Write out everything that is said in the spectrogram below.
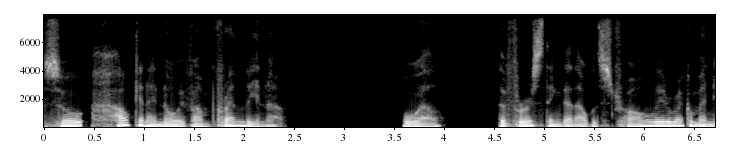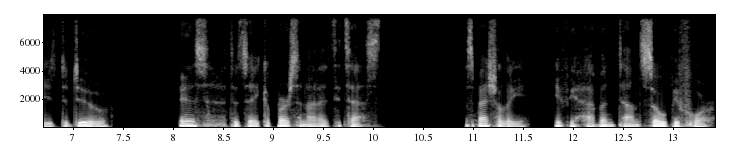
So, how can I know if I'm friendly enough? Well, the first thing that I would strongly recommend you to do is to take a personality test, especially if you haven't done so before.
